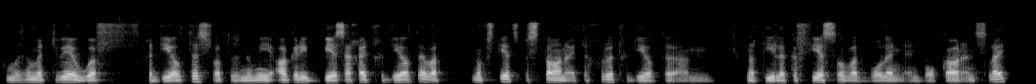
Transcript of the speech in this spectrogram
kom ons noem dit twee hoofgedeeltes wat ons noem die agri besigheid gedeelte wat nog steeds bestaan uit 'n groot gedeelte um, natuurlike vesel wat wol en, en bokhaar insluit.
